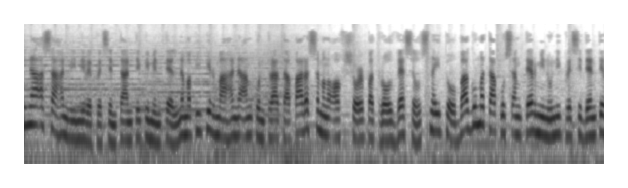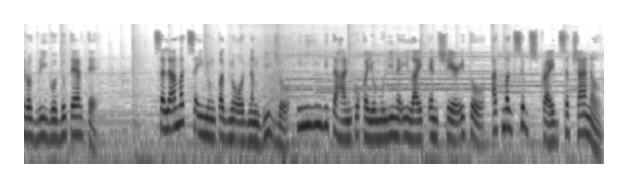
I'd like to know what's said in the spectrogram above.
Inaasahan rin ni Representante Pimentel na mapipirmahan na ang kontrata para sa mga offshore patrol vessels na ito bago matapos ang termino ni Presidente Rodrigo Duterte. Salamat sa inyong pagnood ng video, iniimbitahan ko kayo muli na i-like and share ito, at mag-subscribe sa channel.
